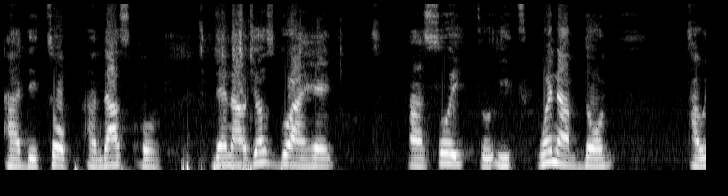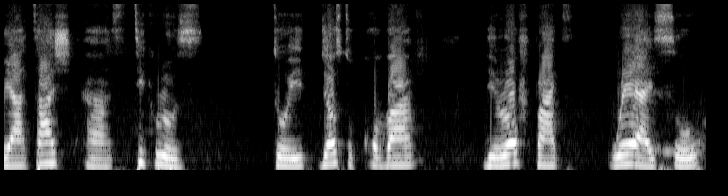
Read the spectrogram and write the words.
at the top and that's all. Then I'll just go ahead and sew it to it. When I'm done I will attach uh, stick rows to it just to cover the rough part where I sew.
